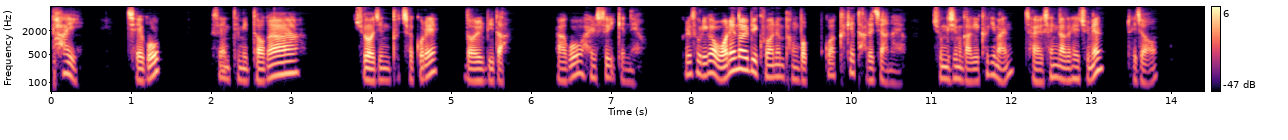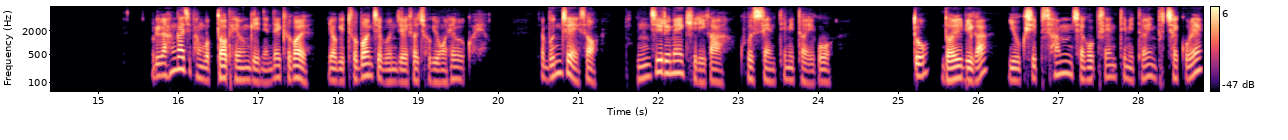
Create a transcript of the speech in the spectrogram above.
파이 제곱 센티미터가 주어진 부채꼴의 넓이다 라고 할 수 있겠네요. 그래서 우리가 원의 넓이 구하는 방법과 크게 다르지 않아요. 중심각의 크기만 잘 생각을 해주면 되죠. 우리가 한 가지 방법 더 배운 게 있는데 그걸 여기 두 번째 문제에서 적용을 해볼 거예요. 문제에서 반지름의 길이가 9cm이고 또 넓이가 63제곱센티미터인 부채꼴의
